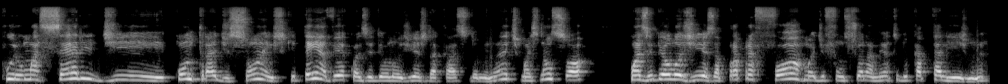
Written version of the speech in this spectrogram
por uma série de contradições que têm a ver com as ideologias da classe dominante, mas não só com as ideologias, a própria forma de funcionamento do capitalismo. Né?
